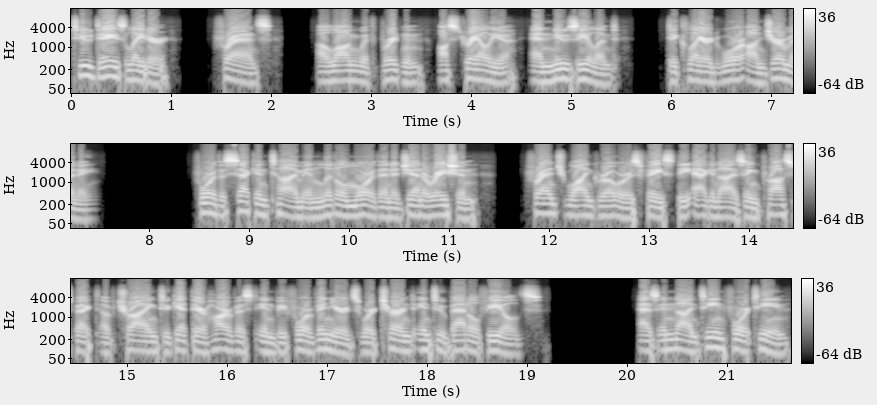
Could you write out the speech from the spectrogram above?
Two days later, France, along with Britain, Australia, and New Zealand, declared war on Germany. For the second time in little more than a generation, French wine growers faced the agonizing prospect of trying to get their harvest in before vineyards were turned into battlefields. As in 1914,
